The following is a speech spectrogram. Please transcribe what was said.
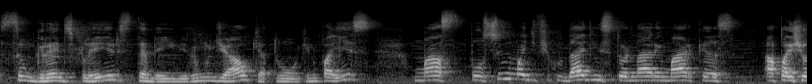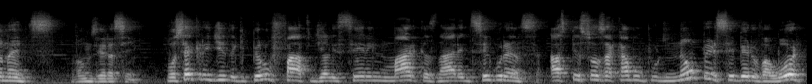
são grandes players também em nível mundial que atuam aqui no país, mas possuem uma dificuldade em se tornarem marcas apaixonantes, vamos dizer assim. Você acredita que pelo fato de elas serem marcas na área de segurança, as pessoas acabam por não perceber o valor,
